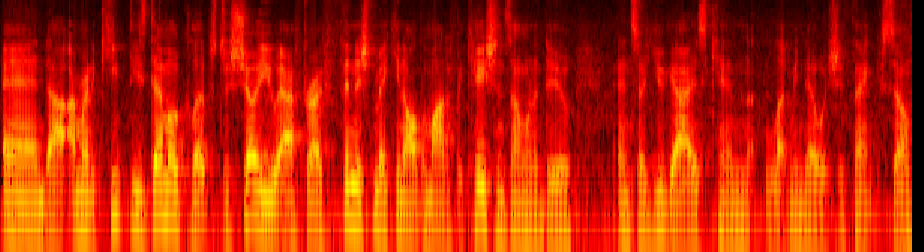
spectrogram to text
And uh, I'm going to keep these demo clips to show you after I've finished making all the modifications I want to do and so you guys can let me know what you think. So.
